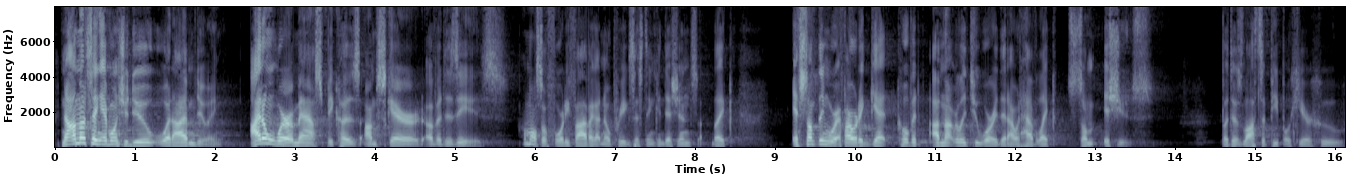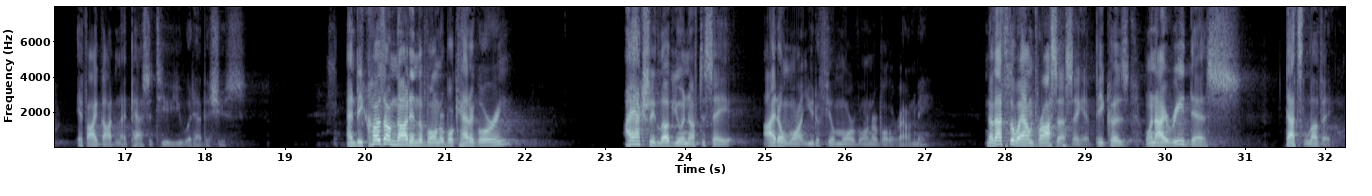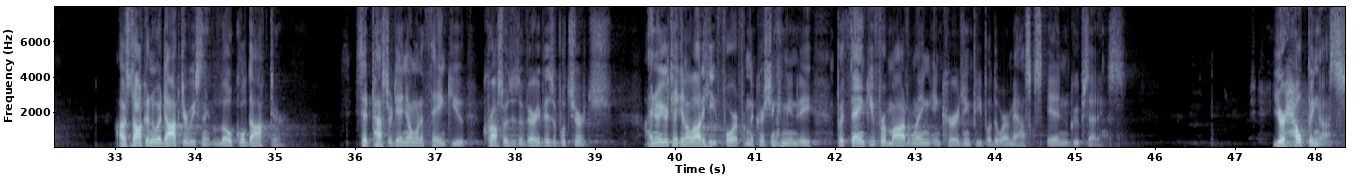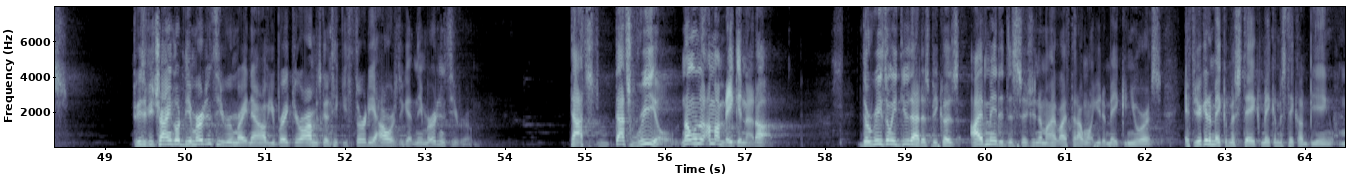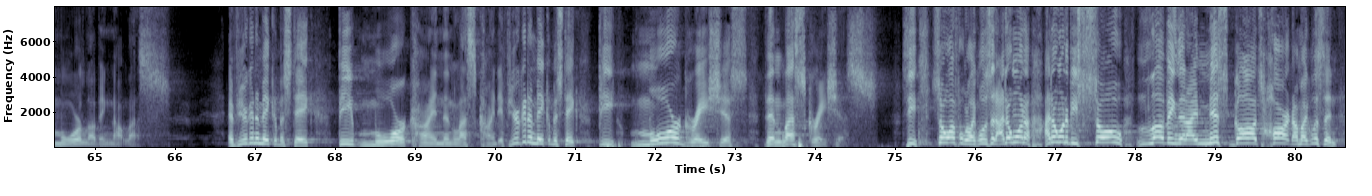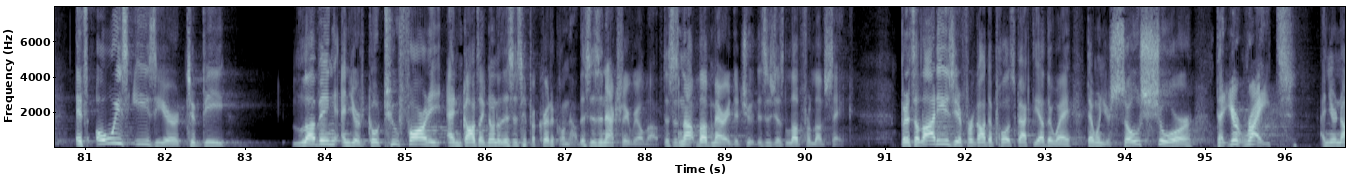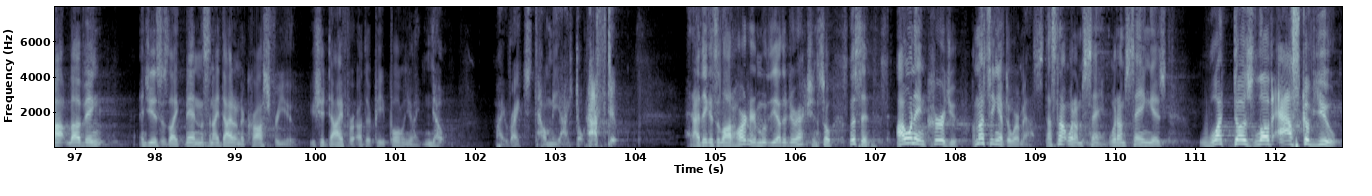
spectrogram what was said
Now, I'm not saying everyone should do what I'm doing. I don't wear a mask because I'm scared of a disease. I'm also 45, I got no pre existing conditions. Like, if something were, if I were to get COVID, I'm not really too worried that I would have like some issues. But there's lots of people here who, if I got it and I passed it to you, you would have issues. And because I'm not in the vulnerable category, I actually love you enough to say, I don't want you to feel more vulnerable around me. Now, that's the way I'm processing it because when I read this, that's loving. I was talking to a doctor recently, local doctor. Said, Pastor Daniel, I want to thank you. Crossroads is a very visible church. I know you're taking a lot of heat for it from the Christian community, but thank you for modeling, encouraging people to wear masks in group settings. You're helping us. Because if you try and go to the emergency room right now, if you break your arm, it's going to take you 30 hours to get in the emergency room. That's, that's real. No, I'm not making that up. The reason we do that is because I've made a decision in my life that I want you to make in yours. If you're going to make a mistake, make a mistake on being more loving, not less. If you're going to make a mistake, be more kind than less kind. If you're going to make a mistake, be more gracious than less gracious. See, so often we're like, well, listen, I don't want to, I don't want to be so loving that I miss God's heart. And I'm like, listen, it's always easier to be loving and you go too far, and God's like, no, no, this is hypocritical now. This isn't actually real love. This is not love married to truth. This is just love for love's sake. But it's a lot easier for God to pull us back the other way than when you're so sure that you're right and you're not loving. And Jesus is like, man, listen, I died on the cross for you. You should die for other people. And you're like, no, my rights tell me I don't have to. And I think it's a lot harder to move the other direction. So listen, I want to encourage you. I'm not saying you have to wear masks. That's not what I'm saying. What I'm saying is, what does love ask of you?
